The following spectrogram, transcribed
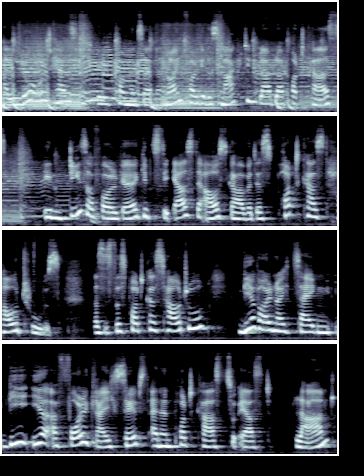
Hallo und herzlich willkommen zu einer neuen Folge des Marketing Blabla Podcasts. In dieser Folge gibt es die erste Ausgabe des Podcast How-Tos. Was ist das Podcast How-To? Wir wollen euch zeigen, wie ihr erfolgreich selbst einen Podcast zuerst plant,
